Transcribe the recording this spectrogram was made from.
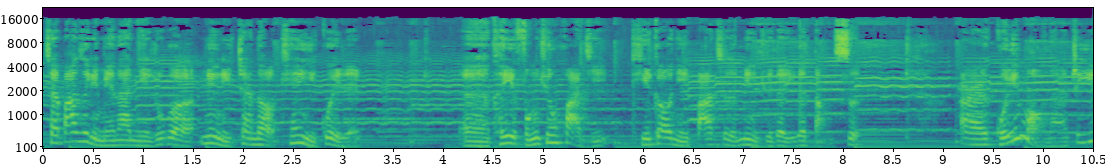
在八字里面呢，你如果命里占到天乙贵人，呃，可以逢凶化吉，提高你八字命局的一个档次。而癸卯呢，这一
